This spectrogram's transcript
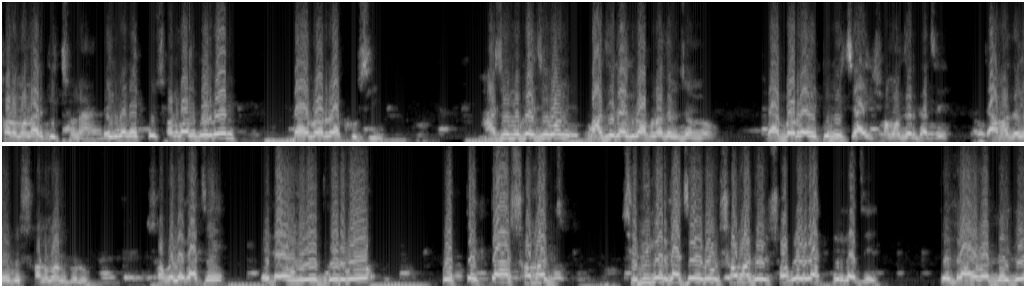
সম্মান আর কিছু না। দেখবেন একটু সম্মান করবেন, ড্রাইভাররা খুশি। হাসি মুখে জীবন বাজি রাখবে আপনাদের জন্য। ড্রাইভাররা এটুকুই চাই সমাজের কাছে, যে আমাদেরকে একটু সম্মান করুক। সকলের কাছে এটা অনুরোধ করব, প্রত্যেকটা সমাজ সেবিকের কাছে এবং সমাজের সকল ব্যক্তির কাছে ড্রাইভারদেরকে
